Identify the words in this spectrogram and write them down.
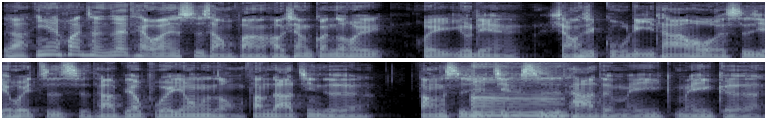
对啊，因为换成在台湾市场，反而好像观众会会有点想要去鼓励他，或者是也会支持他，比较不会用那种放大镜的方式去检视他的每一、嗯、每一个。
